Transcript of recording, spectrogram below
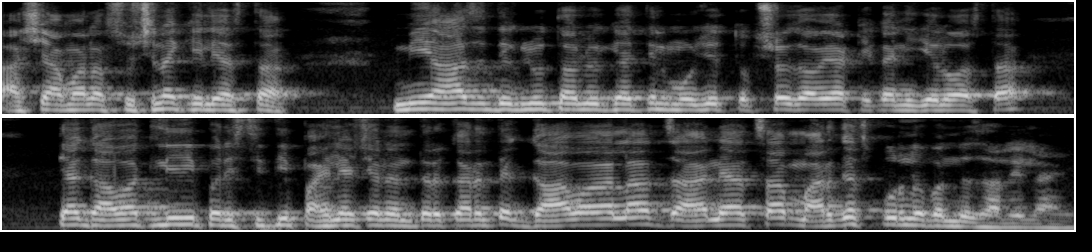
अशी आम्हाला सूचना केली असता मी आज देगलूर तालुक्यातील मोजे तुपशळगाव या ठिकाणी गेलो असता त्या गावातली परिस्थिती पाहिल्याच्या नंतर कारण त्या गावाला जाण्याचा मार्गच पूर्ण बंद झालेला आहे.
